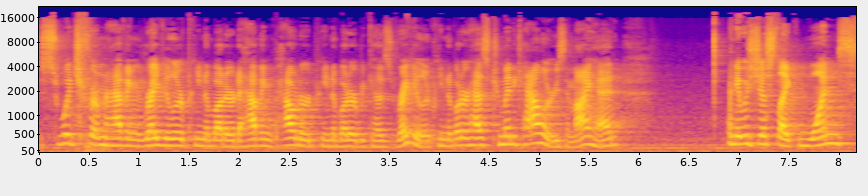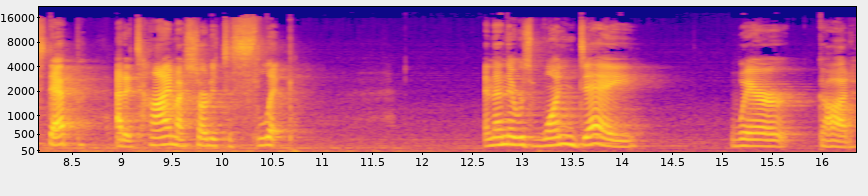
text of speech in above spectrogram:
switch from having regular peanut butter to having powdered peanut butter because regular peanut butter has too many calories in my head. And it was just like one step at a time I started to slip. And then there was one day where, God,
